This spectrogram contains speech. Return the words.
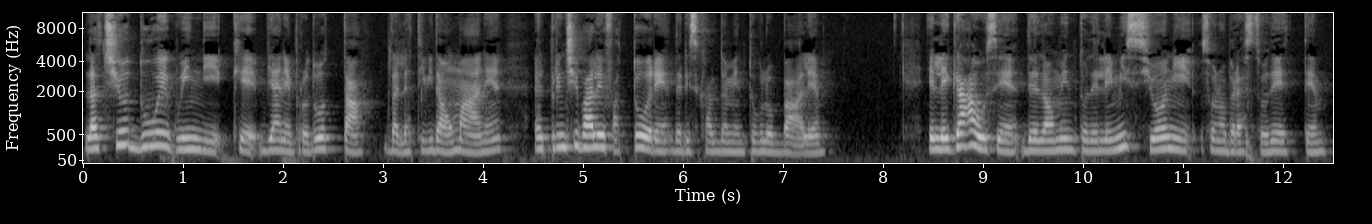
La CO2, quindi, che viene prodotta dalle attività umane, è il principale fattore del riscaldamento globale e le cause dell'aumento delle emissioni sono presto dette.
